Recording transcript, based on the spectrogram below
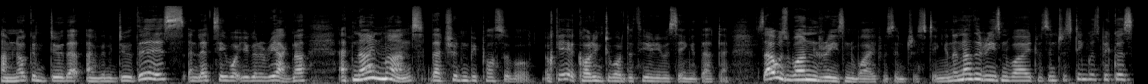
I'm not going to do that. I'm going to do this, and let's see what you're going to react. Now, at nine months, that shouldn't be possible, okay, according to what the theory was saying at that time. So that was one reason why it was interesting. And another reason why it was interesting was because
